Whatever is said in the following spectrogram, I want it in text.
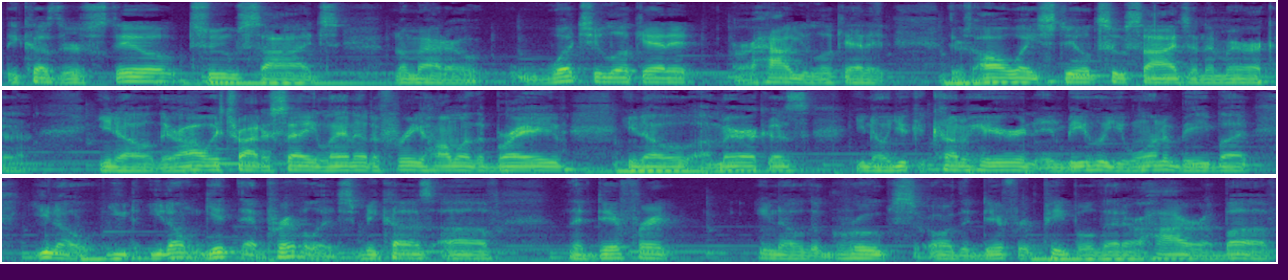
because there's still two sides, no matter what you look at it or how you look at it. There's always still two sides in America. You know, they're always trying to say land of the free, home of the brave. You know, America's, you know, you could come here and, and be who you want to be, but, you know, you, you don't get that privilege because of the different you know, the groups or the different people that are higher above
